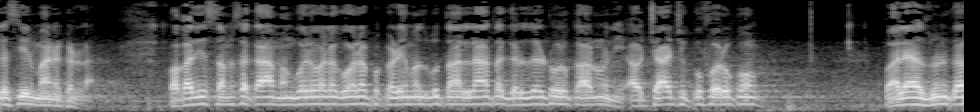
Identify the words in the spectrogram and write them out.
کثیر معنی کړل فقد استمسکا منګول ولا ګولا پکړې مضبوطه الله ته ګرځل ټول کارونه دي او چا چې کفر وکړ فاله ازن کا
